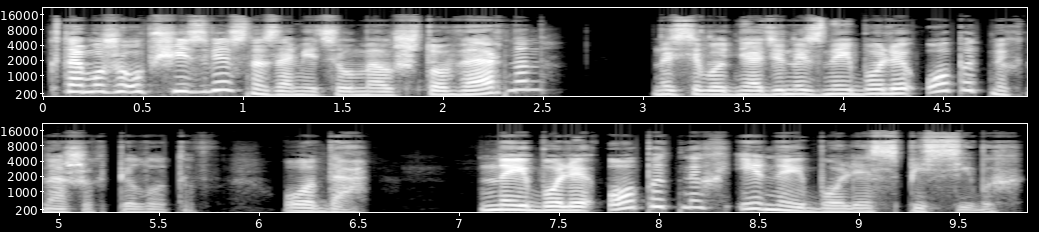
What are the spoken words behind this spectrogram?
К тому же общеизвестно, заметил Мел, что Вернон на сегодня один из наиболее опытных наших пилотов. О да, наиболее опытных и наиболее спесивых.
